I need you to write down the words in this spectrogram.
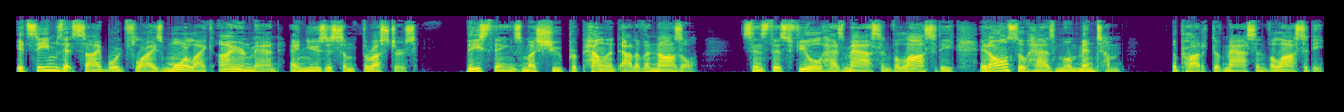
it seems that Cyborg flies more like Iron Man and uses some thrusters. These things must shoot propellant out of a nozzle. Since this fuel has mass and velocity, it also has momentum, the product of mass and velocity.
